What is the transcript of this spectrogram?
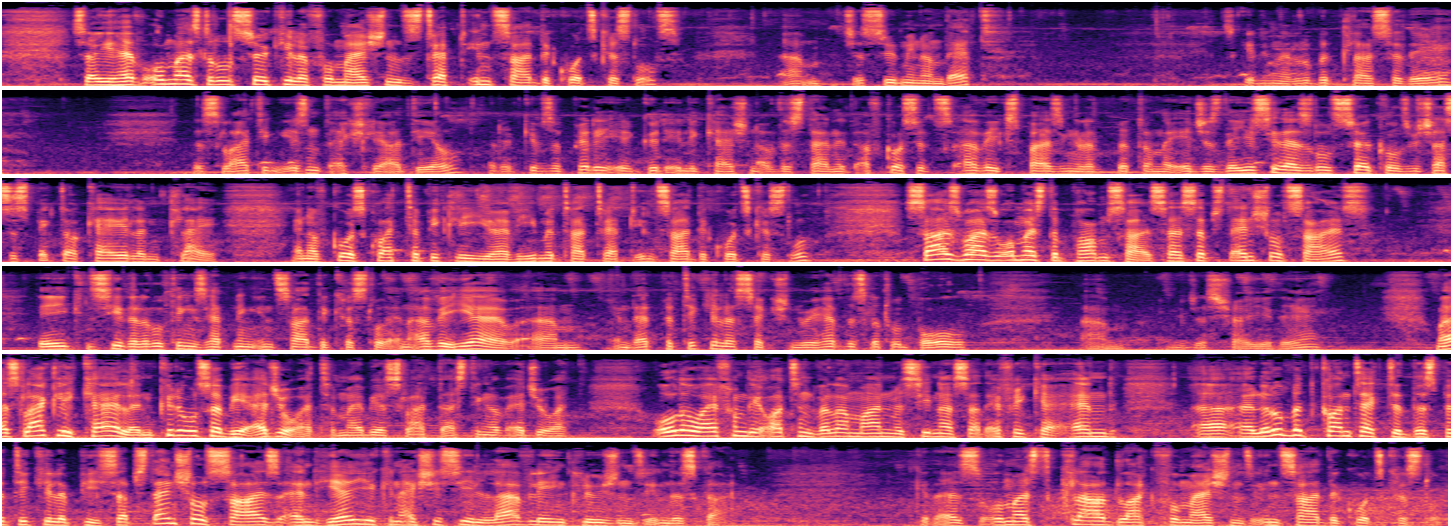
So you have almost little circular formations trapped inside the quartz crystals. Um, just zoom in on that. Let's get in a little bit closer there. This lighting isn't actually ideal, but it gives a pretty good indication of the. It, of course, it's overexposing a little bit on the edges. There you see those little circles, which I suspect are kaolin clay. And of course, quite typically, you have hematite trapped inside the quartz crystal. Size-wise, almost a palm size, so substantial size. There you can see the little things happening inside the crystal. And over here, um, in that particular section, we have this little ball um, let me just show you there. Most likely kaolin could also be ajoite, maybe a slight dusting of ajoite. All the way from the Artonvilla mine, Messina, South Africa, and uh, a little bit contacted this particular piece. Substantial size, and here you can actually see lovely inclusions in the sky. Look at those almost cloud-like formations inside the quartz crystal.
